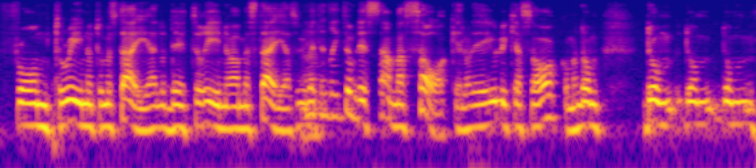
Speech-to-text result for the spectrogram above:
From Torino to Mestalla eller De Torino a Mestalla. Så vi mm. vet inte riktigt om det är samma sak eller det är olika saker men de, de, de, de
